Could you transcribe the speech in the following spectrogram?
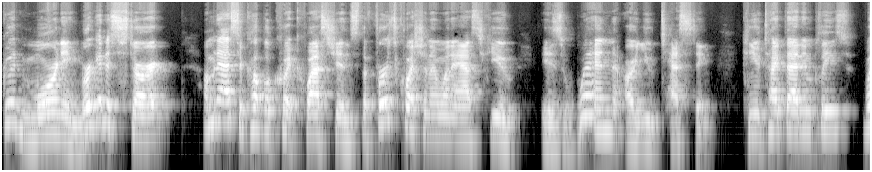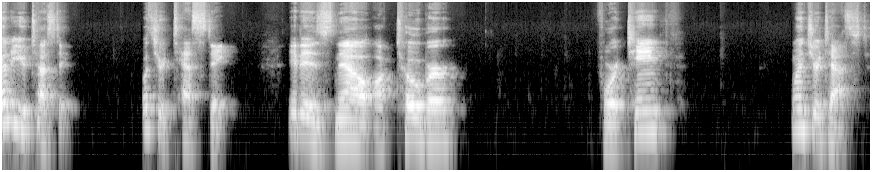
Good morning. We're going to start I'm going to ask a couple quick questions. The first question I want to ask you is when are you testing? Can you type that in, please? When are you testing? What's your test date? It is now October 14th. When's your test?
